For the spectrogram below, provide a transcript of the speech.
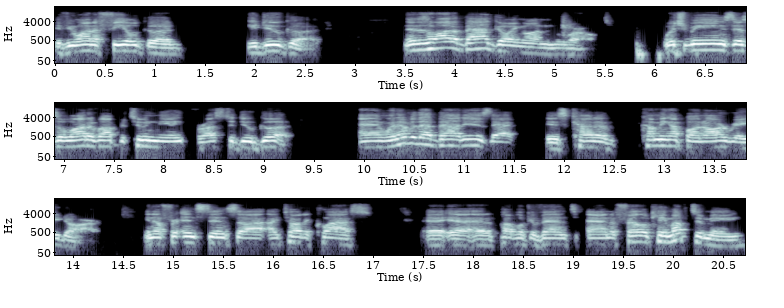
if you want to feel good, you do good. Now, there's a lot of bad going on in the world, which means there's a lot of opportunity for us to do good. And whatever that bad is, that is kind of coming up on our radar. You know, for instance, uh, I taught a class uh, at a public event, and a fellow came up to me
